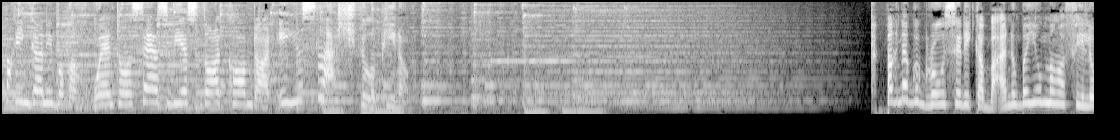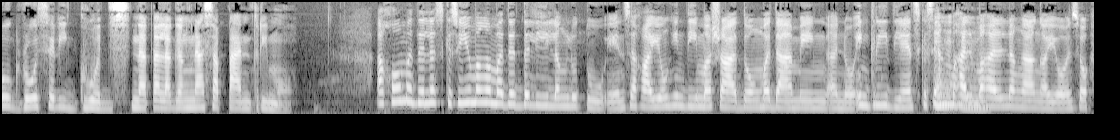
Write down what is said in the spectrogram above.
Pakinggan niyo pa ang kwento sa sbs.com.au slash Filipino. Nag-grocery ka ba, ano ba yung mga philo grocery goods na talagang nasa pantry mo? Ako madalas kasi yung mga madadali lang lutuin saka yung hindi masyadong madaming ano ingredients kasi ang mahal-mahal na nga ngayon. So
